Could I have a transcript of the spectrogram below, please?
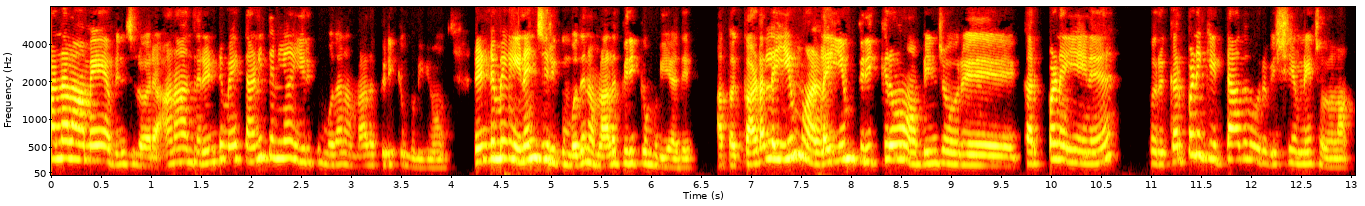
பண்ணலாமே அப்படின்னு சொல்லுவாரு. ஆனா அந்த ரெண்டுமே தனித்தனியா இருக்கும்போது தான் நம்மளால பிரிக்க முடியும். ரெண்டுமே இணைஞ்சு இருக்கும்போது நம்மளால பிரிக்க முடியாது. அப்ப கடலையும் அலையும் பிரிக்கிறோம் அப்படின்ற ஒரு கற்பனையேன்னு ஒரு கற்பனைக்கு இட்டாத ஒரு விஷயம்னே சொல்லலாம்.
